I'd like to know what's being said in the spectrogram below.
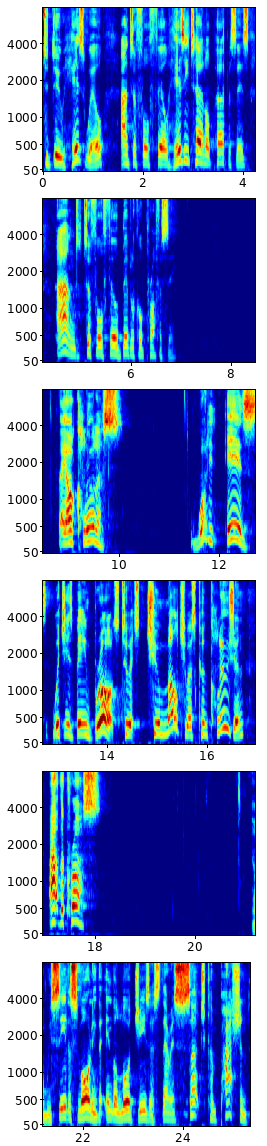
to do His will and to fulfill His eternal purposes and to fulfill biblical prophecy. They are clueless. What it is which is being brought to its tumultuous conclusion at the cross. And we see this morning that in the Lord Jesus there is such compassion,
